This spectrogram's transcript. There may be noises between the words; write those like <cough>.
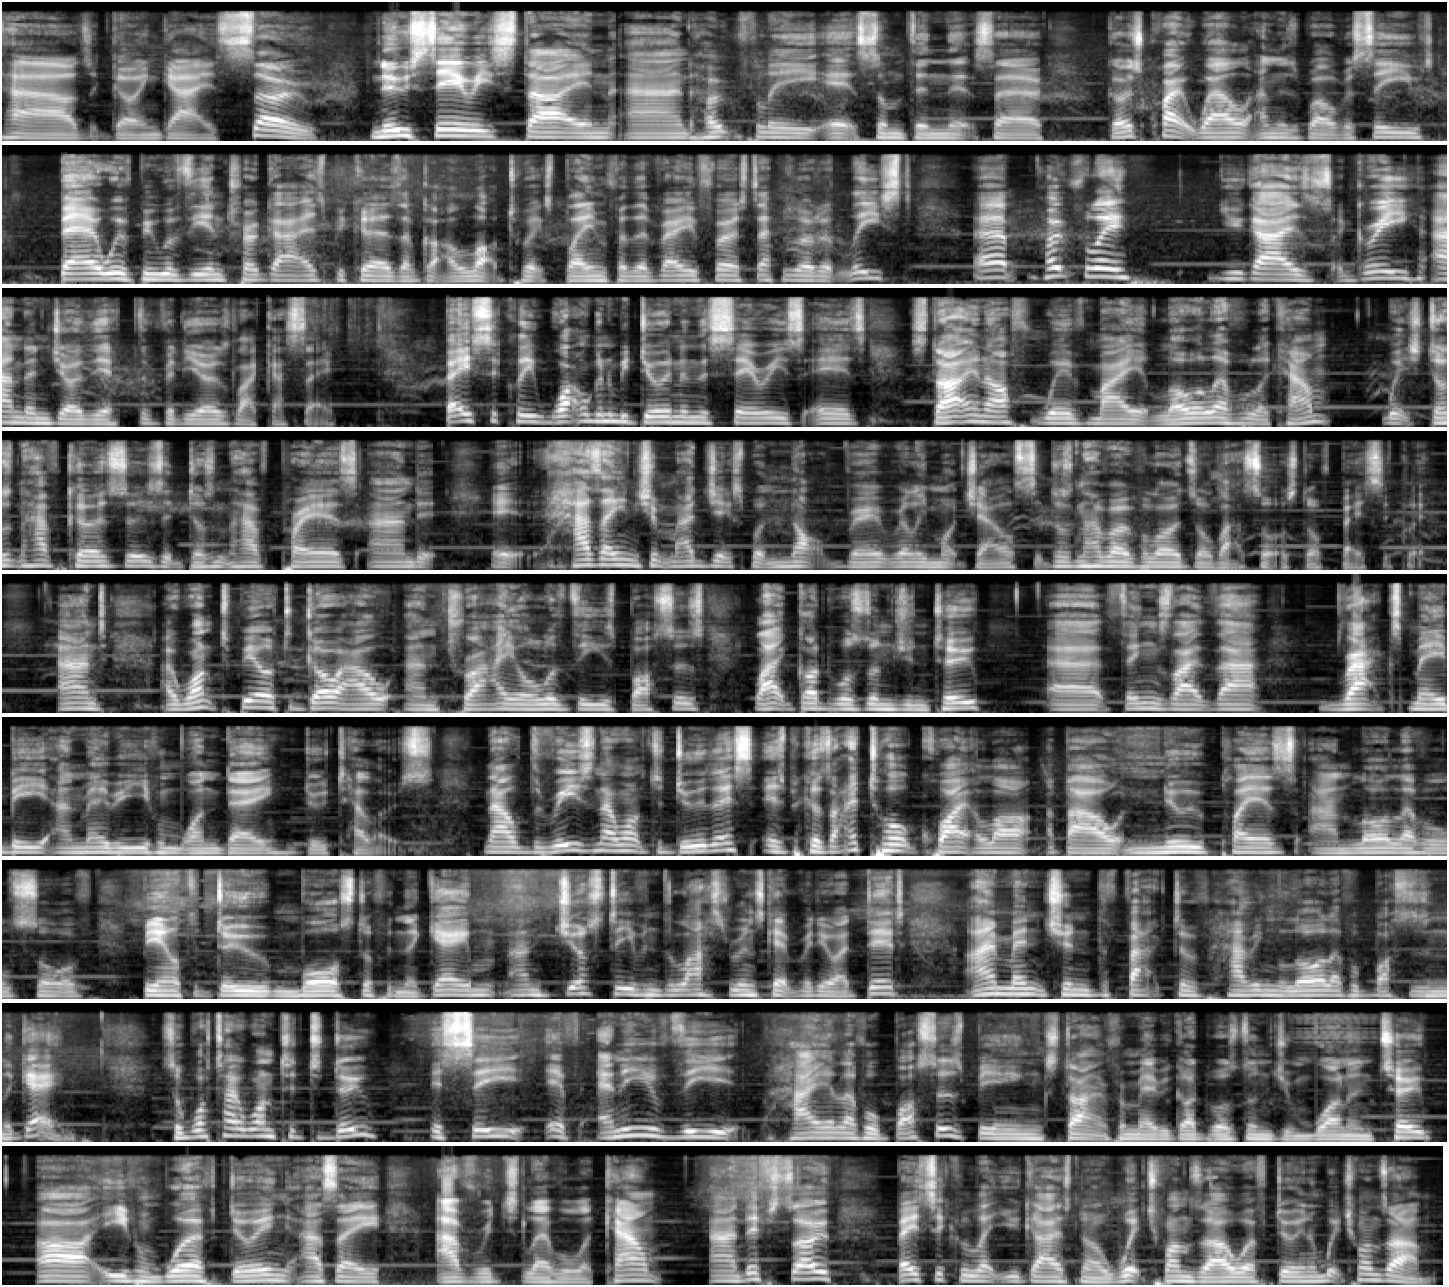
How's it going, guys? So, new series starting, and hopefully it's something that uh, goes quite well and is well received. Bear with me with the intro, guys, because I've got a lot to explain for the very first episode at least. Uh, hopefully, you guys agree and enjoy the, the videos, like I say. Basically, what I'm going to be doing in this series is starting off with my lower level account, which doesn't have curses, it doesn't have prayers, and it, it has ancient magics, but not very really much else. It doesn't have overloads, all that sort of stuff, basically. And I want to be able to go out and try all of these bosses, like God Wars Dungeon 2, uh, things like that, Rax maybe, and maybe even one day do Telos. Now, the reason I want to do this is because I talk quite a lot about new players and low levels sort of being able to do more stuff in the game, and just even the last RuneScape video I did, I mentioned the fact of having low level bosses in the game. So what I wanted to do is see if any of the higher level bosses, being starting from maybe God Wars Dungeon 1 and 2, are even worth doing as a average level account. And if so, basically let you guys know which ones are worth doing and which ones aren't.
